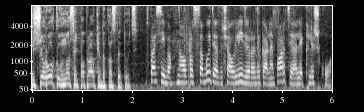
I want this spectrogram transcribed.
щороку вносять поправки до конституції. Спасибо. На вопрос событий отвечал лидер радикальной партии Олег Клешко.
